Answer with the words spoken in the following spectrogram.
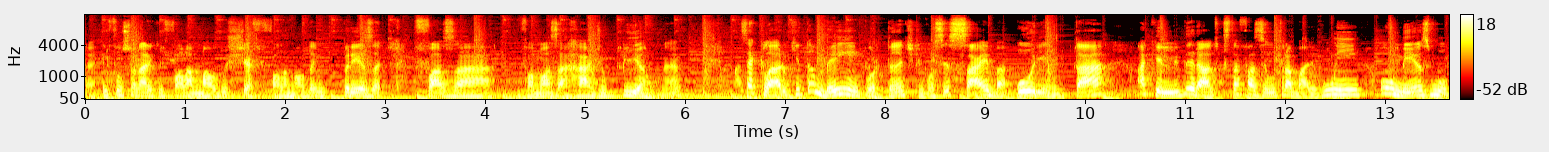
é aquele funcionário que fala mal do chefe, fala mal da empresa, faz a famosa rádio peão, né? Mas é claro que também é importante que você saiba orientar aquele liderado que está fazendo um trabalho ruim ou mesmo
